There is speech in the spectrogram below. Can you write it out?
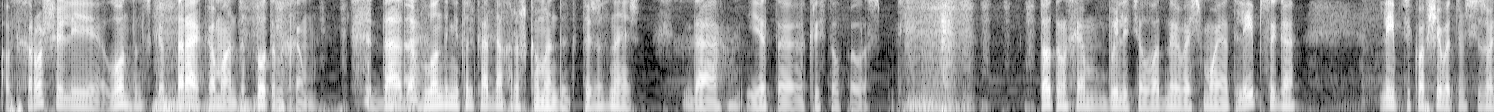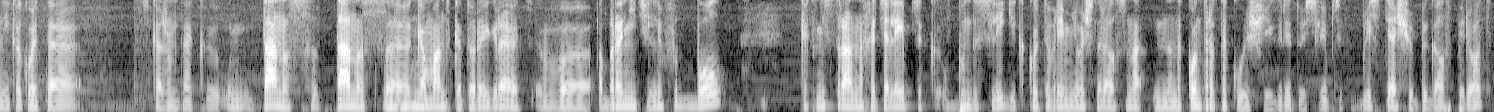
А вот хорошая ли лондонская вторая команда, Тоттенхэм? Да, да. В Лондоне только одна хорошая команда, ты же знаешь. Да, и это Кристал Пэлас. Тоттенхэм вылетел в 1-8 от Лейпцига. Лейпциг вообще в этом сезоне какой-то скажем так, Танос, Танос mm-hmm. команд, которые играют в оборонительный футбол. Как ни странно, хотя Лейпциг в Бундеслиге какое-то время не очень нравился на, именно на контратакующей игре. То есть Лейпциг блестяще убегал вперед.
